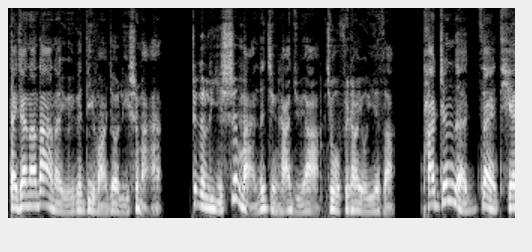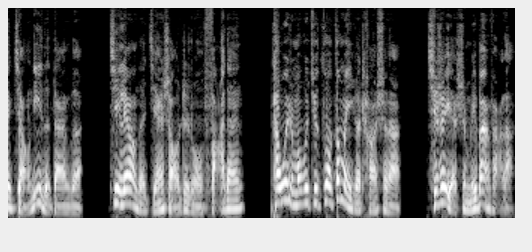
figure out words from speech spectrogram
在加拿大呢，有一个地方叫李士满，这个李士满的警察局啊，就非常有意思，他真的在贴奖励的单子，尽量的减少这种罚单。他为什么会去做这么一个尝试呢？其实也是没办法了，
